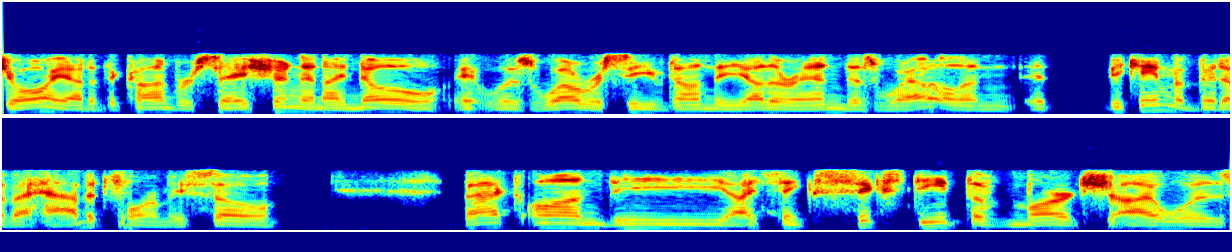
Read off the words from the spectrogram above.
joy out of the conversation. And I know it was well received on the other end as well. And it became a bit of a habit for me. So back on the, I think, 16th of March, I was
